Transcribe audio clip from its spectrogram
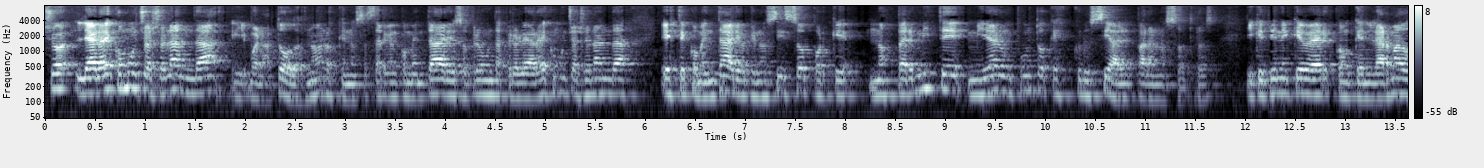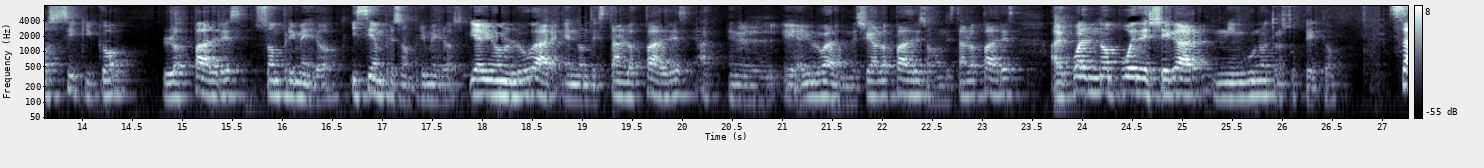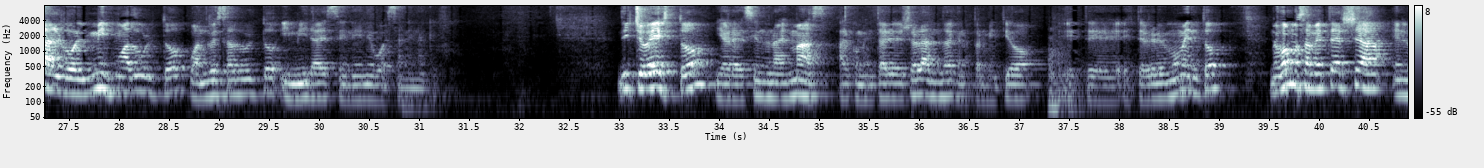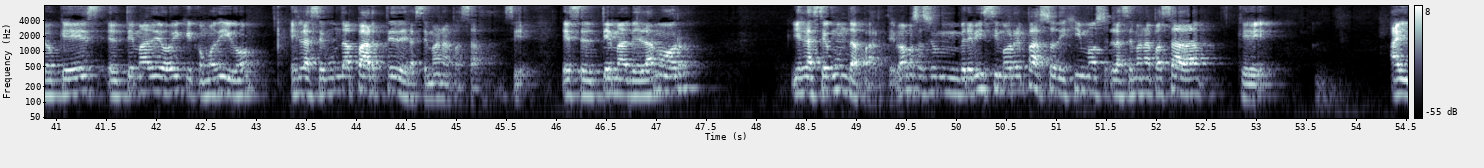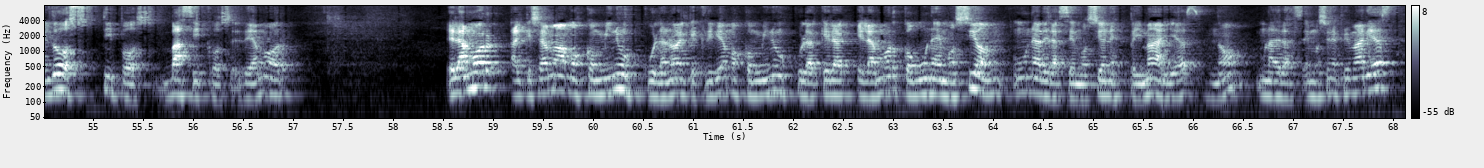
Yo le agradezco mucho a Yolanda, y bueno, a todos ¿no? los que nos acercan comentarios o preguntas, pero le agradezco mucho a Yolanda este comentario que nos hizo porque nos permite mirar un punto que es crucial para nosotros y que tiene que ver con que en el armado psíquico los padres son primero y siempre son primeros. Y hay un lugar en donde están los padres, eh, hay un lugar donde llegan los padres o donde están los padres, al cual no puede llegar ningún otro sujeto salvo el mismo adulto cuando es adulto y mira ese nene o esa nena que fue. Dicho esto, y agradeciendo una vez más al comentario de Yolanda que nos permitió este, este, breve momento, nos vamos a meter ya en lo que es el tema de hoy, que como digo, es la segunda parte de la semana pasada. Es el tema del amor y es la segunda parte. Vamos a hacer un brevísimo repaso. Dijimos la semana pasada que hay dos tipos básicos de amor. El amor al que llamábamos con minúscula, ¿no? al que escribíamos con minúscula, que era el amor como una emoción, una de las emociones primarias, ¿no? Una de las emociones primarias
